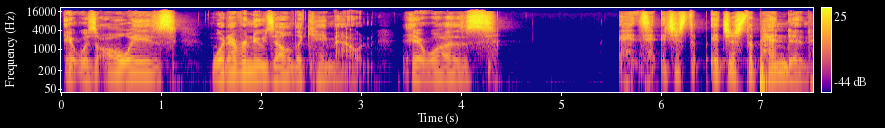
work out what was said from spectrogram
It was always whatever new Zelda came out. It was, it, it just, it just depended.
